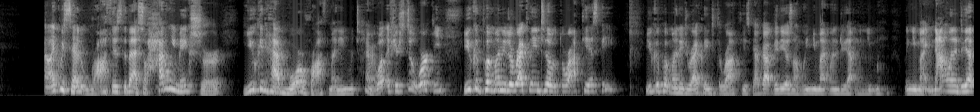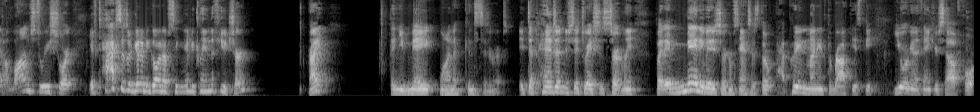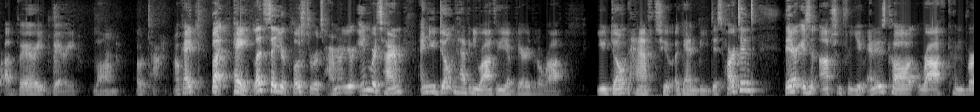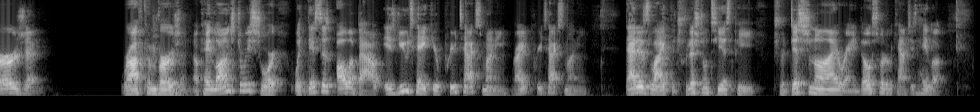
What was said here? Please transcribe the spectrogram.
like we said, Roth is the best. So, how do we make sure you can have more Roth money in retirement? Well, if you're still working, you could put money directly into the Roth TSP. You could put money directly into the Roth TSP. I've got videos on when you might want to do that, when you when you might not want to do that. But long story short, if taxes are going to be going up significantly in the future, right? Then you may want to consider it. It depends on your situation, certainly, but in many, many circumstances, the, putting money into the Roth TSP, you are going to thank yourself for a very, very long time. Okay, but hey, let's say you're close to retirement or you're in retirement and you don't have any Roth or you have very little Roth. You don't have to again be disheartened. There is an option for you, and it is called Roth conversion. Roth conversion. Okay, long story short, what this is all about is you take your pre tax money, right? Pre tax money. That is like the traditional TSP, traditional IRA, those sort of accounts. You say, hey, look,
